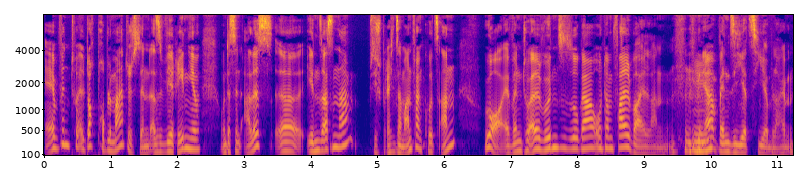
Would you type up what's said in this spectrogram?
eventuell doch problematisch sind. Also wir reden hier und das sind alles äh, Insassen. Sie sprechen es am Anfang kurz an ja, eventuell würden sie sogar unterm Fallbeil landen, mhm. ja, wenn sie jetzt hier bleiben.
